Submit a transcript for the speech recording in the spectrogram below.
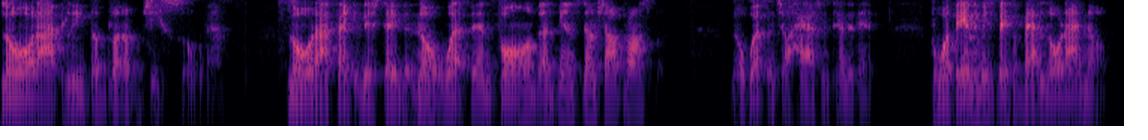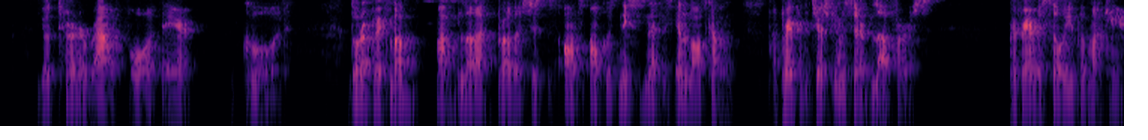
Lord, I plead the blood of Jesus over them. Lord, I thank you this day that no weapon formed against them shall prosper. No weapon shall have intended it. For what the enemy is made for bad, Lord, I know you'll turn around for their good. Lord, I pray for my, my blood, brothers, sisters, aunts, uncles, nieces, nephews, in-laws coming. I pray for the church giving serve love first. I pray for every soul you put my care.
